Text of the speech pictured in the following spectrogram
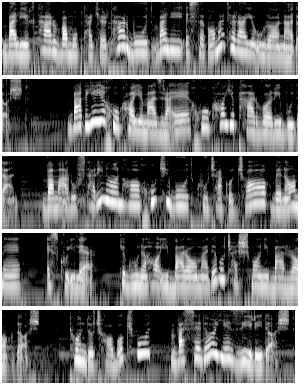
بلیغتر و مبتکرتر بود ولی استقامت رأی او را نداشت. بقیه خوکهای مزرعه خوکهای پرواری بودند و معروفترین آنها خوکی بود کوچک و چاق به نام اسکویلر که گونه هایی برآمده و چشمانی براق داشت. تند و چابک بود و صدای زیری داشت.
